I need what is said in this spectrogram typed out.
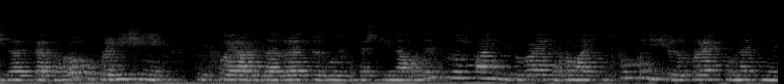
2025 року в приміщенні сільської ради за адресою вулиця Шкільна, 1, село Шпані, відбуваються громадські слухання щодо проекту внесення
